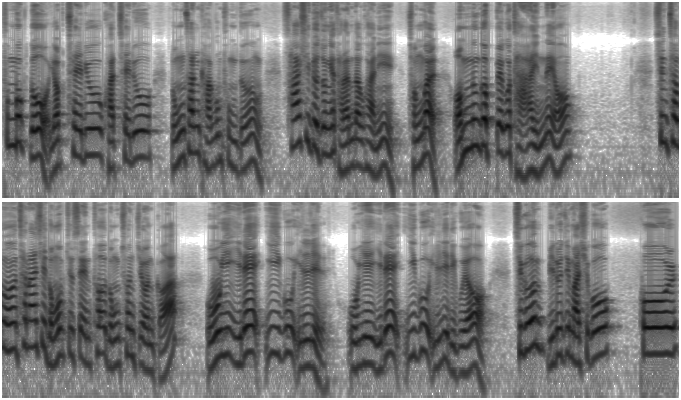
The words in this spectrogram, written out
품목도 엽채류, 과채류, 농산 가공품 등 40여 종에 달한다고 하니 정말 없는 것 빼고 다 있네요. 신청은 천안시 농업기술센터 농촌지원과 521-2911, 521-2911이고요. 지금 미루지 마시고 콜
